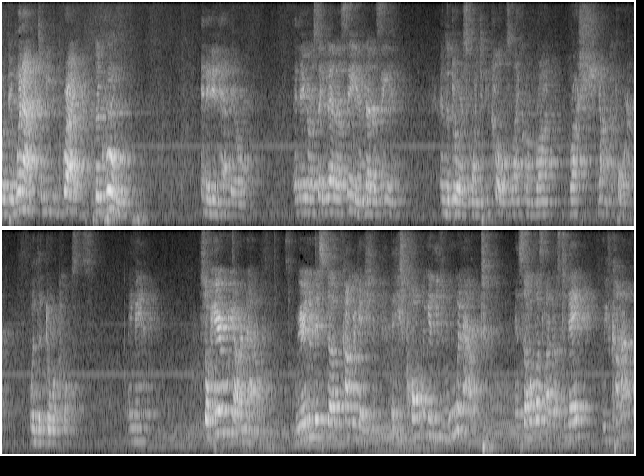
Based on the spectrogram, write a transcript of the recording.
But they went out to meet the bride, the groom, and they didn't have their oil. And they're going to say, let us in, let us in. And the door is going to be closed like on Rosh Yom Kippur when the door closes. Amen. So here we are now. We're in the midst of congregation that he's calling and he's wooing out. And some of us, like us today, we've come out.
